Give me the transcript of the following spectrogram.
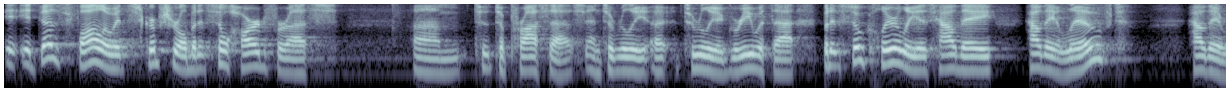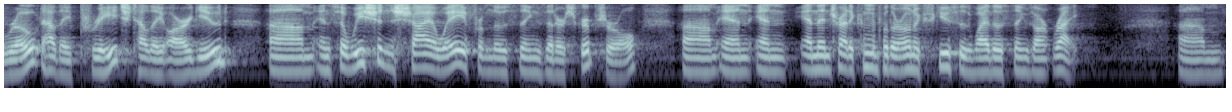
it, it, does follow, it's scriptural, but it's so hard for us um, to, to process and to really, uh, to really agree with that. But it so clearly is how they, how they lived, how they wrote, how they preached, how they argued. Um, and so we shouldn't shy away from those things that are scriptural um, and, and, and then try to come up with our own excuses why those things aren't right. Um,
